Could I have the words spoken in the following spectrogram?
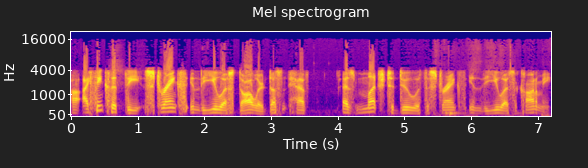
Uh, I think that the strength in the U.S. dollar doesn't have as much to do with the strength in the U.S. economy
